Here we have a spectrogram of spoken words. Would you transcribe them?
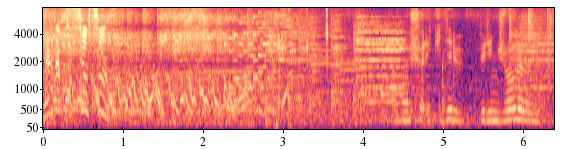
Nerede pusuyorsun? Arkadaşlar ikidir birinci oluyorum.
